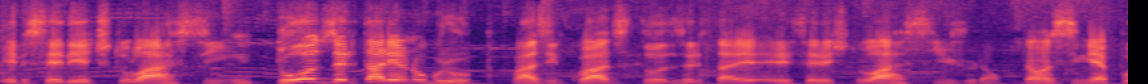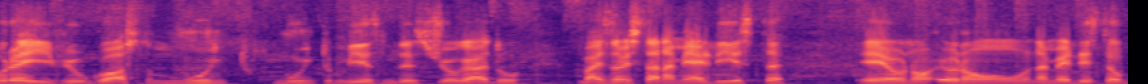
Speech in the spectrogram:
ele seria titular sim. Em todos ele estaria no grupo, mas em quase todos ele, taria, ele seria titular sim, Jurão. Então assim, é por aí, viu? Gosto muito, muito mesmo desse jogador. Mas não está na minha lista. Eu não, eu não, na minha lista eu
